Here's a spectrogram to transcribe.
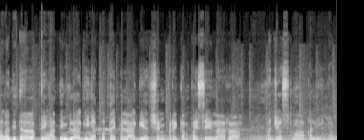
Hanggang dito na lang po yung ating vlog. Ingat po tayo palagi at syempre kampay sayonara. Adios mga Kalingap.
